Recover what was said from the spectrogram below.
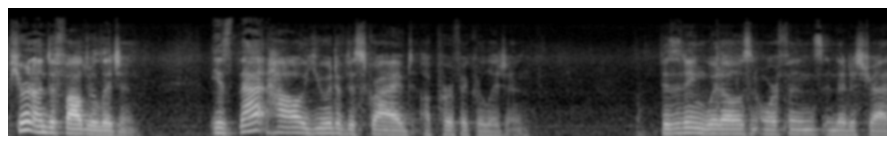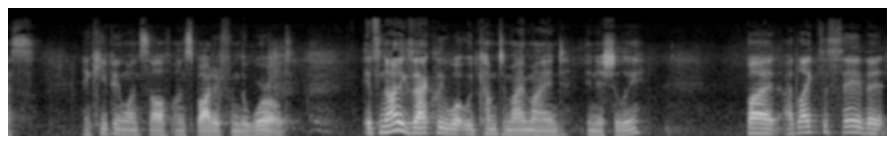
pure and undefiled religion. Is that how you would have described a perfect religion? Visiting widows and orphans in their distress and keeping oneself unspotted from the world. It's not exactly what would come to my mind initially, but I'd like to say that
